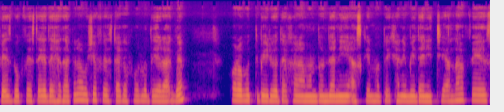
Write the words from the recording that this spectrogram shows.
ফেসবুক পেজ থেকে দেখে থাকেন, অবশ্যই পেজটাকে ফলো দিয়ে রাখবেন। পরবর্তী ভিডিও দেখার আমন্ত্রণ জানিয়ে আজকের মতো এখানে বিদায় নিচ্ছি। আল্লাহ হাফেজ।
